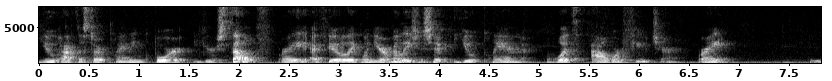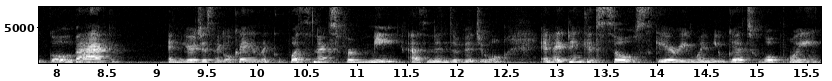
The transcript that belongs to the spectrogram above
You have to start planning for yourself, right? I feel like when you're in a relationship, you plan what's our future, right? You go back and you're just like, okay, like what's next for me as an individual? And I think it's so scary when you get to a point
